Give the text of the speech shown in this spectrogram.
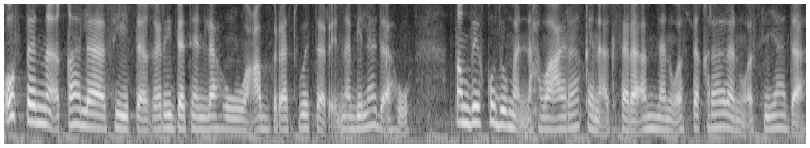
أوستن قال في تغريدة له عبر تويتر إن بلاده تمضي قدما نحو عراق أكثر أمنا واستقرارا وسيادة.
